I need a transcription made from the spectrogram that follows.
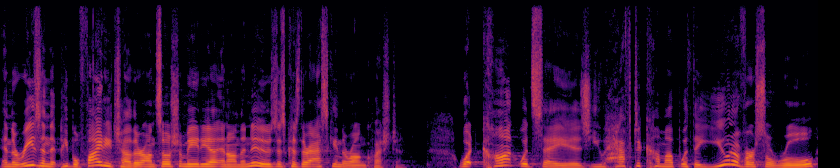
And the reason that people fight each other on social media and on the news is because they're asking the wrong question. What Kant would say is, you have to come up with a universal rule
